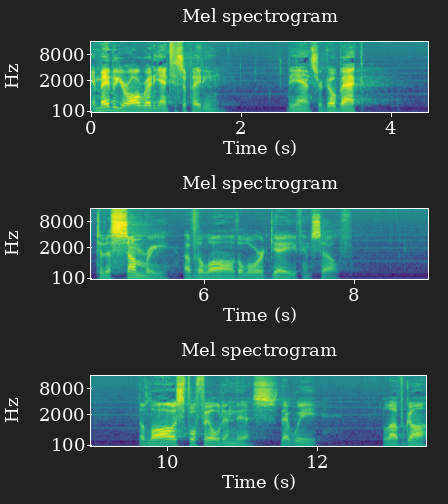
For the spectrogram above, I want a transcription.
And maybe you're already anticipating the answer. Go back to the summary of the law the Lord gave himself. The law is fulfilled in this that we love God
